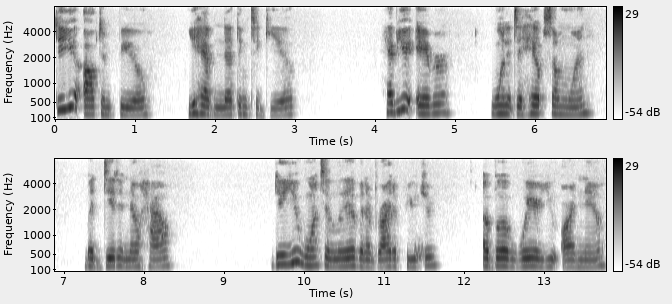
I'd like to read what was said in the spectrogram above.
Do you often feel you have nothing to give? Have you ever wanted to help someone but didn't know how? Do you want to live in a brighter future above where you are now?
